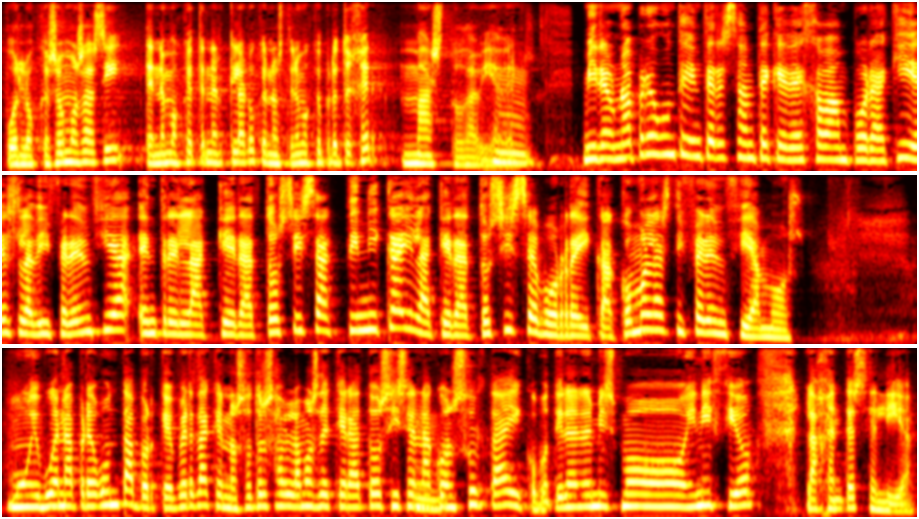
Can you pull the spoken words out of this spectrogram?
pues los que somos así, tenemos que tener claro que nos tenemos que proteger más todavía de mm. Mira, una pregunta interesante que dejaban por aquí es la diferencia entre la queratosis actínica y la queratosis seborreica. ¿Cómo las diferenciamos? Muy buena pregunta, porque es verdad que nosotros hablamos de queratosis en la mm. consulta y como tienen el mismo inicio, la gente se lía.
